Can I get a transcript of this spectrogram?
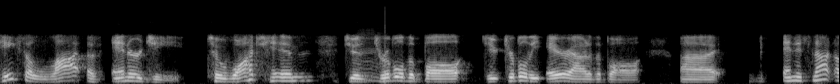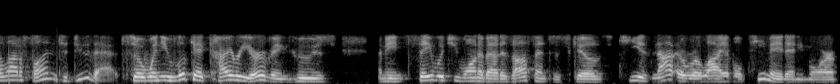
takes a lot of energy to watch him just mm. dribble the ball, dribble the air out of the ball. Uh, and it's not a lot of fun to do that. So when you look at Kyrie Irving, who's, I mean, say what you want about his offensive skills, he is not a reliable teammate anymore.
